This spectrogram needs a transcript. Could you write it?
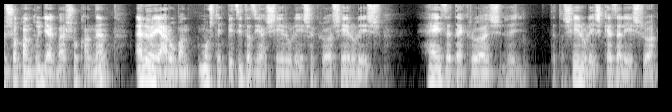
Sokan tudják, bár sokan nem. Előjáróban most egy picit az ilyen sérülésekről, sérülés helyzetekről, tehát a sérülés kezelésről,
